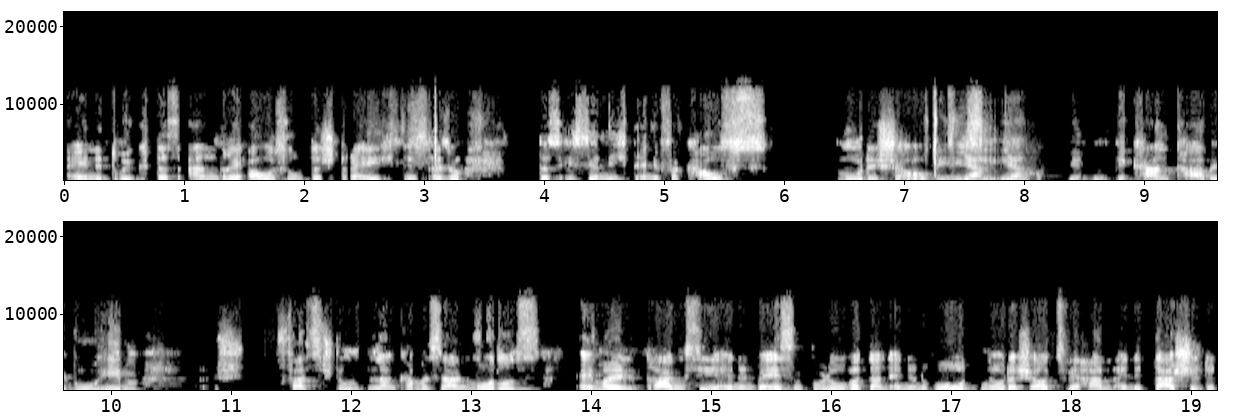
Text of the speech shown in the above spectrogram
eine drückt das andere aus, unterstreicht es. Also das ist ja nicht eine Verkaufsmodeschau, wie ich ja, sie ja. eben gekannt habe, wo eben fast stundenlang, kann man sagen, Models Einmal tragen sie einen weißen Pullover, dann einen roten oder schaut, wir haben eine Tasche, das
